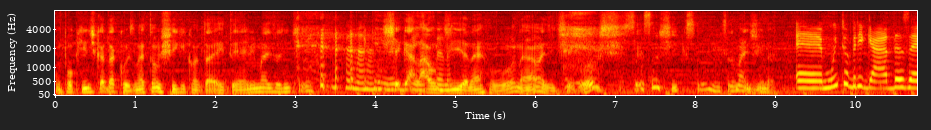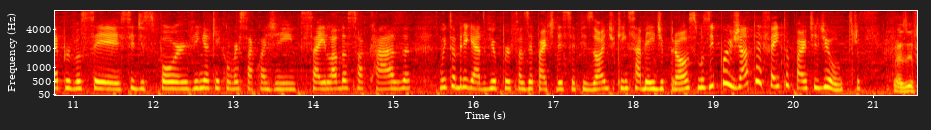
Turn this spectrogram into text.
um pouquinho de cada coisa. Não é tão chique quanto a RTM, mas a gente chega lá um né? dia, né? Ou não, a gente chegou. Oxe, vocês são chiques, você não imagina. É, muito obrigada, Zé, por você se dispor, vir aqui conversar com a gente, sair lá da sua casa. Muito obrigada, viu, por fazer parte desse episódio, quem sabe aí de próximos e por já ter feito parte de outros. Prazer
